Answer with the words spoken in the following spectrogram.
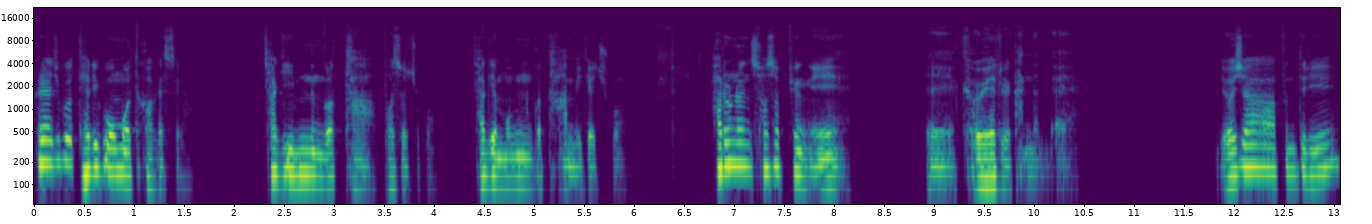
그래가지고 데리고 오면 어떡하겠어요? 자기 입는 것 다 벗어주고, 자기 먹는 것 다 먹여주고. 하루는 서서평이 예, 교회를 갔는데, 여자분들이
